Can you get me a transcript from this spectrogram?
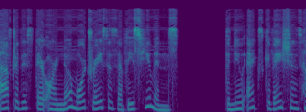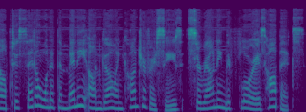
After this there are no more traces of these humans. The new excavations help to settle one of the many ongoing controversies surrounding the Flores hobbits.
